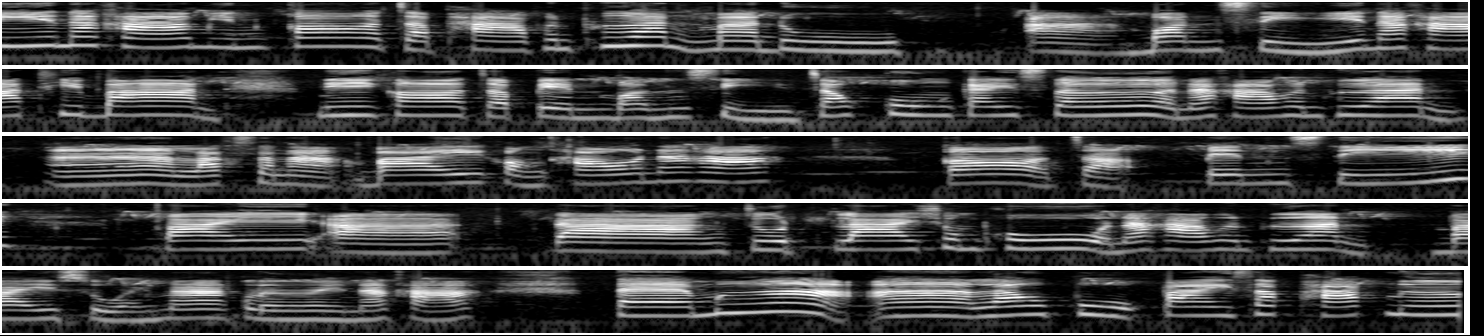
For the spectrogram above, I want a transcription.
นี้นะคะมินก็จะพาเพื่อนๆมาดู อ่าบอลสีนะคะที่บ้าน นี่ก็จะเป็นบอลสีเจ้ากรุงไกเซอร์นะคะเพื่อนๆอ่าลักษณะใบของเขานะคะ ก็จะเป็นสีใบอ่าด่างจุดลายชมพูนะคะเพื่อนๆ ใบสวยมากเลยนะคะ แต่เมื่ออเราปลูกไปสักพักหนึ่ง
